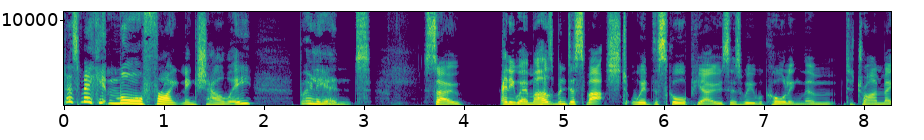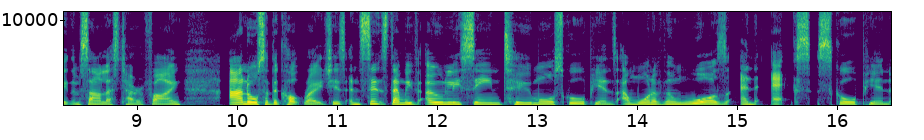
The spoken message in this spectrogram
Let's make it more frightening, shall we? Brilliant. So, Anyway, my husband dispatched with the Scorpios, as we were calling them, to try and make them sound less terrifying, and also the cockroaches. And since then, we've only seen two more scorpions, and one of them was an ex scorpion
